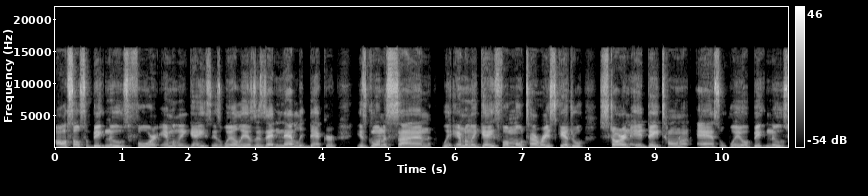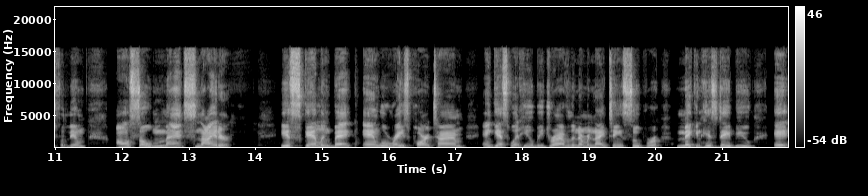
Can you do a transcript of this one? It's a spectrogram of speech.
Also, some big news for Emerling-Gase as well is, is that Natalie Decker is going to sign with Emerling-Gase for a multi-race schedule starting at Daytona as well. Big news for them. Also, Myatt Snider is scaling back and will race part-time. And guess what? He'll be driving the number 19 Supra, making his debut at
